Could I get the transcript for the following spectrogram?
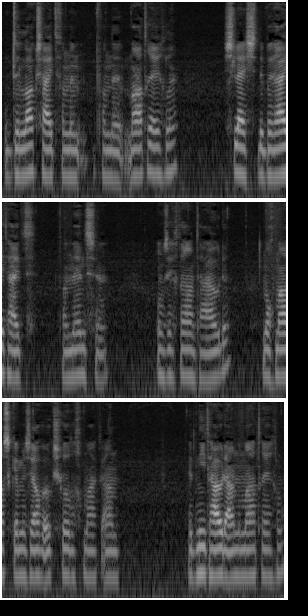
de laksheid van de, van de maatregelen, slash de bereidheid van mensen om zich eraan te houden. Nogmaals, ik heb mezelf ook schuldig gemaakt aan het niet houden aan de maatregelen.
